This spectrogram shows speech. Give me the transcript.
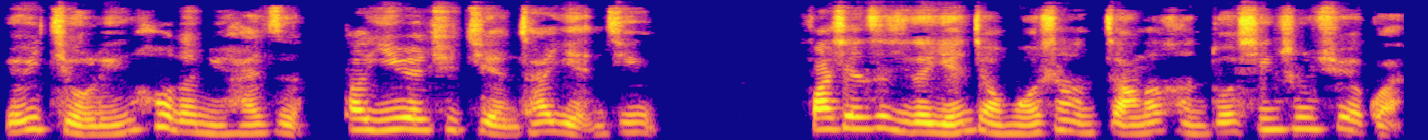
有一九零后的女孩子到医院去检查眼睛，发现自己的眼角膜上长了很多新生血管。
